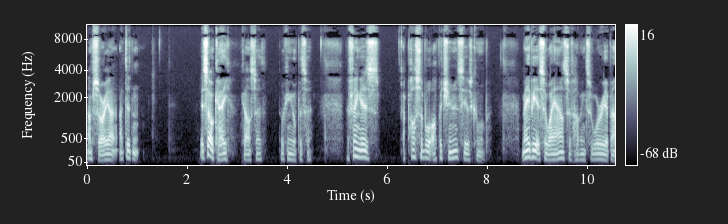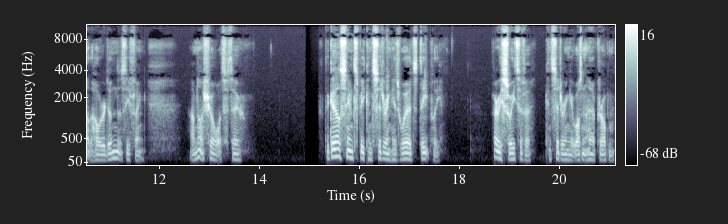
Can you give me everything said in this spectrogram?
I'm sorry, I, I didn't. It's okay, Carl said, looking up at her. The thing is, a possible opportunity has come up. Maybe it's a way out of having to worry about the whole redundancy thing. I'm not sure what to do. The girl seemed to be considering his words deeply. Very sweet of her, considering it wasn't her problem.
